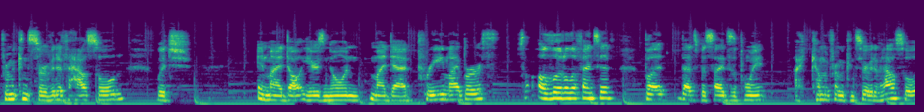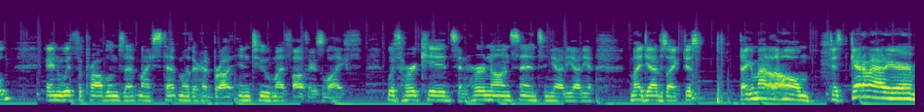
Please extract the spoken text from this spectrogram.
from a conservative household, which in my adult years, knowing my dad pre my birth, it's a little offensive, but that's besides the point. Coming from a conservative household, and with the problems that my stepmother had brought into my father's life, with her kids and her nonsense and yada yada yada my dad was like, just take him out of the home. Just get him out of here.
